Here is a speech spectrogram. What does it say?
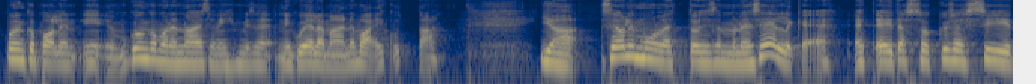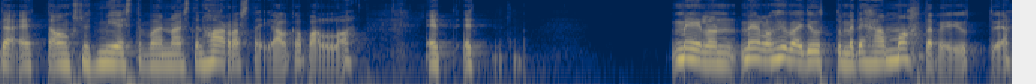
kuinka, paljon, kuinka monen naisen ihmisen niin kuin elämään ne vaikuttaa. Ja se oli mulle tosi semmoinen selkeä, että ei tässä ole kyse siitä, että onko nyt miesten vai naisten harrastajalkapalloa. Et, et, meillä, on, meillä on hyvä juttu, me tehdään mahtavia juttuja.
